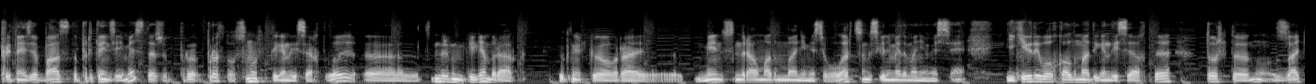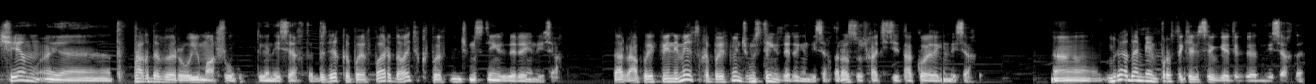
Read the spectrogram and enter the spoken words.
претензия басты претензия емес даже просто ұсыныс дегендей сияқты ғой. Ыыы түсіндіргім келген бірақ өкінішке орай мен түсіндіре алмадым ба немесе олар түсінгісі келмеді ма немесе екеуі де болып қалды ма дегендей сияқты. То что ну зачем ыыы тағы да бір ұйым ашу дегендей сияқты. Бізде кпф бар давайте кпф пен жұмыс істеңіздер дегендей сияқты. Даже апф пен емес кпф пен жұмыс істеңіздер дегендей сияқты раз уж хотите такое дегендей сияқты. Ыыы бір адаммен просто келісуге дегендей сияқты.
